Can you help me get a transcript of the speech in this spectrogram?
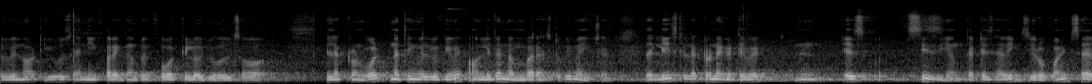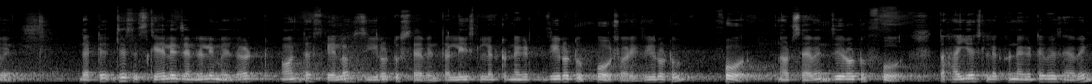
We will not use any for example 4 kilojoules or electron volt nothing will be given only the number has to be mentioned. The least electronegative mm, is cesium that is having 0.7 that is, this scale is generally measured on the scale of 0 to 7 the least electronegative 0 to 4 sorry 0 to 4 not 7 0 to 4 the highest electronegative is having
